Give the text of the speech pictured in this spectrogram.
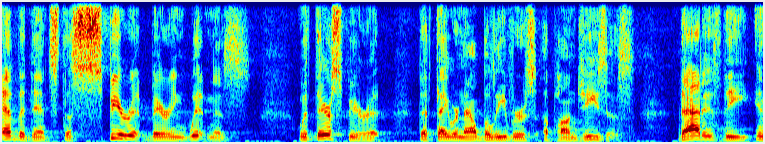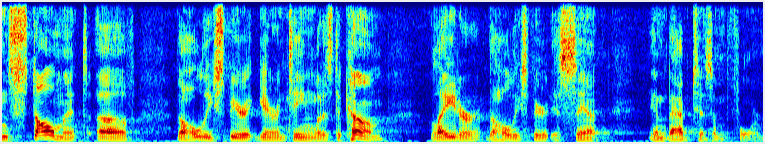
evidence, the Spirit bearing witness with their spirit that they were now believers upon Jesus. That is the installment of the Holy Spirit guaranteeing what is to come. Later, the Holy Spirit is sent in baptism form.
